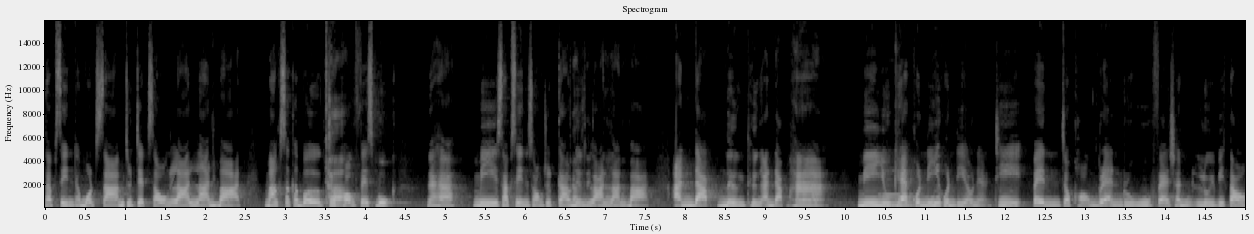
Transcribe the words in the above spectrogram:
ทรัพย์สินทั้งหมด 3.72 ล้านล้านบาท มาร์คซักเคเบิร์กเจ้าของ Facebook นะคะ มีทรัพย์สิน 2.91 ล้านล้านบาท อันดับ 1 ถึงอันดับ 5 มีอยู่แค่คนนี้คนเดียวเนี่ยที่เป็นเจ้าของแบรนด์หรูแฟชั่นลุยวิตอง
